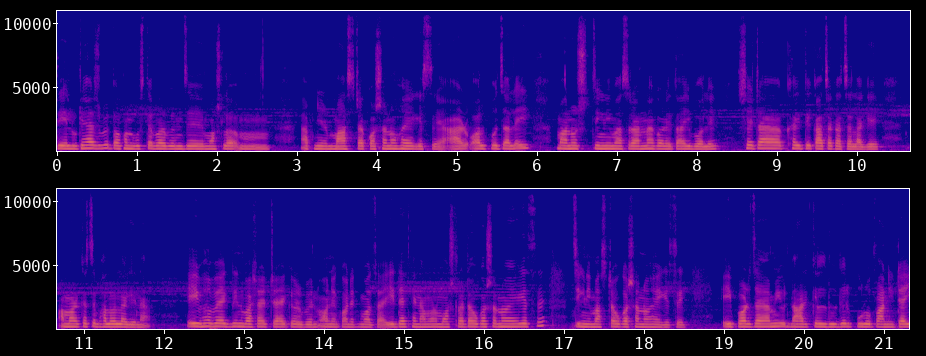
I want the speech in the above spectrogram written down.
তেল উঠে আসবে তখন বুঝতে পারবেন যে মশলা আপনি মাছটা কষানো হয়ে গেছে। আর অল্প জালেই মানুষ চিংড়ি মাছ রান্না করে তাই বলে। সেটা খাইতে কাঁচা কাঁচা লাগে। আমার কাছে ভালো লাগে না। এইভাবে একদিন বাসায় ট্রাই করবেন, অনেক অনেক মজা। এই দেখেন আমার মশলাটাও কষানো হয়ে গেছে, চিংড়ি মাছটাও কষানো হয়ে গেছে। এই পর্যায়ে আমি নারকেল দুধের পুরো পানিটাই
